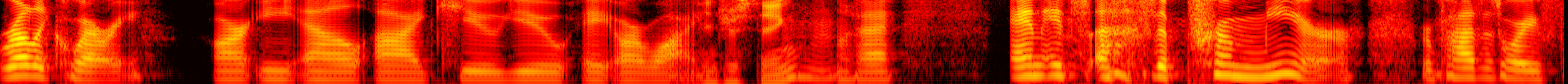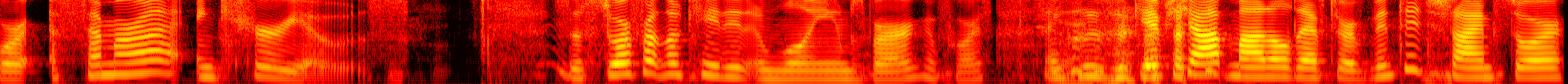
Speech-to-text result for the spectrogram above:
Reliquary. R E L I Q U A R Y. Interesting. Okay. And it's uh, the premier repository for ephemera and curios. So, the storefront located in Williamsburg, of course, includes a gift shop modeled after a vintage dime store,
